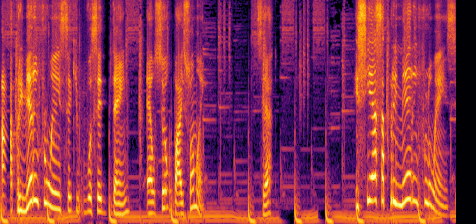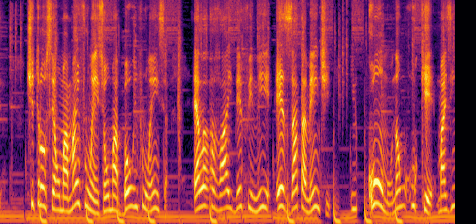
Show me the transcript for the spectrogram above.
a primeira influência que você tem é o seu pai e sua mãe. Certo? E se essa primeira influência te trouxer uma má influência ou uma boa influência, ela vai definir exatamente em como, não o que, mas em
